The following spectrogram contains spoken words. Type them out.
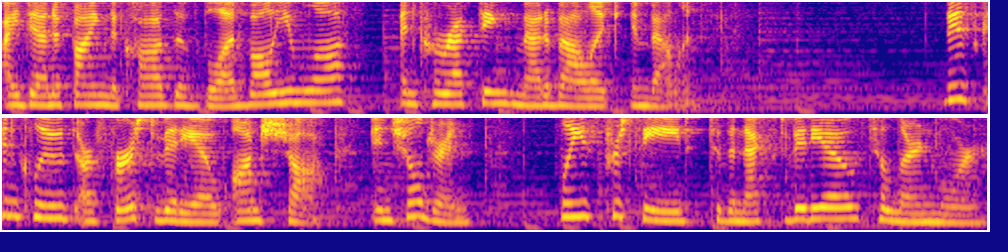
identifying the cause of blood volume loss, and correcting metabolic imbalance. This concludes our first video on shock in children Please proceed to the next video to learn more.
